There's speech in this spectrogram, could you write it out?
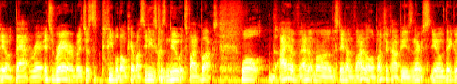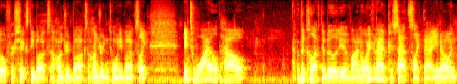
you know that rare. It's rare, but it's just people don't care about CDs because new it's five bucks. Well, I have Enema of the State on vinyl, a bunch of copies, and there's you know they go for sixty bucks, hundred bucks, hundred and twenty bucks. Like, it's wild how the collectability of vinyl, or even I have cassettes like that, you know, and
